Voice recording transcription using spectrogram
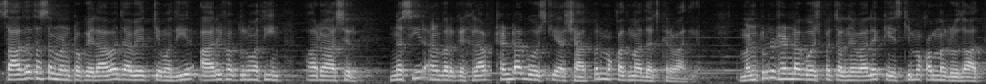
सादत हसन मंटो के अलावा जावेद के मदीर आरिफ अब्दुल मतीन और नासिर नसीर अनवर के खिलाफ ठंडा गोश्त की अशात पर मुकदमा दर्ज करवा दिया। मंटू ने ठंडा गोश्त पर चलने वाले केस की मुकम्मल रुदात,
